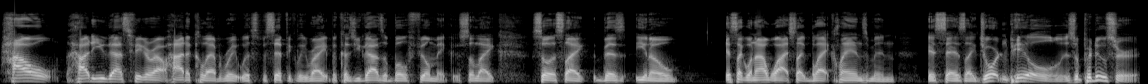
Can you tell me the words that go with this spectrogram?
how how do you guys figure out how to collaborate with specifically right because you guys are both filmmakers so like so it's like there's you know it's like when i watch like BlacKkKlansman it says like jordan peele is a producer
